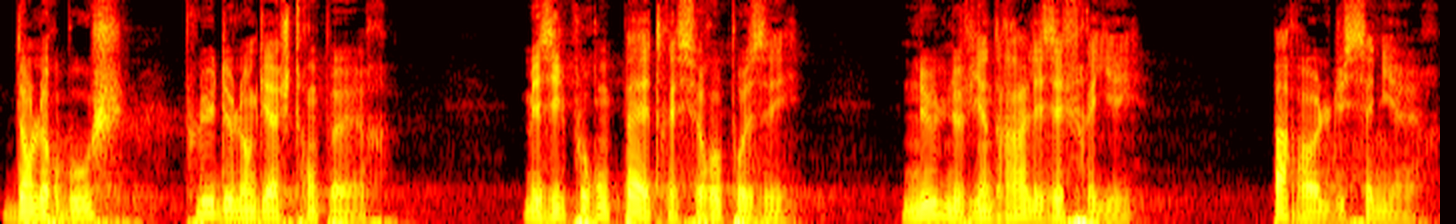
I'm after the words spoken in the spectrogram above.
dans leur bouche plus de langage trompeur, mais ils pourront paître et se reposer, nul ne viendra les effrayer. Parole du Seigneur.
